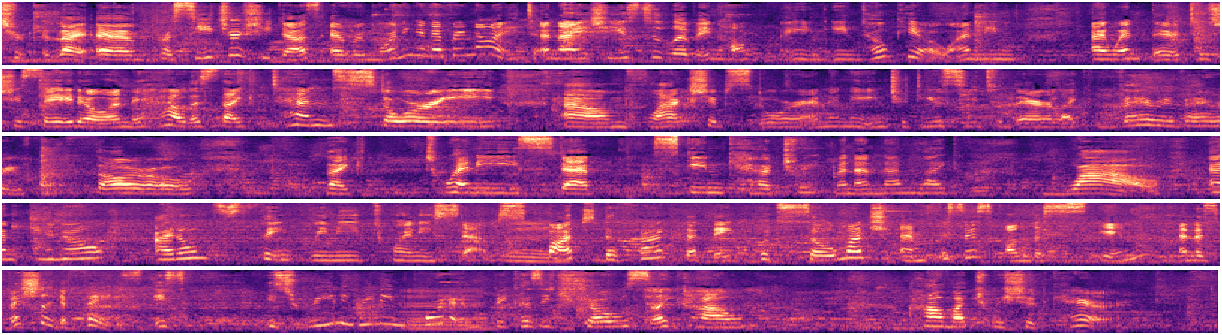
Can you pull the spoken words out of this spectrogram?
tr- like um, procedure she does every morning and every night. And I, she used to live in Hong in, in Tokyo. I mean, I went there to Shiseido, and they have this like ten-story um, flagship store, and then they introduce you to their like very, very thorough, like twenty-step skincare treatment, and I'm like, wow. And you know, I don't think we need 20 steps, but the fact that they put so much emphasis on the skin and especially the face is is really really important because it shows like how how much we should care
